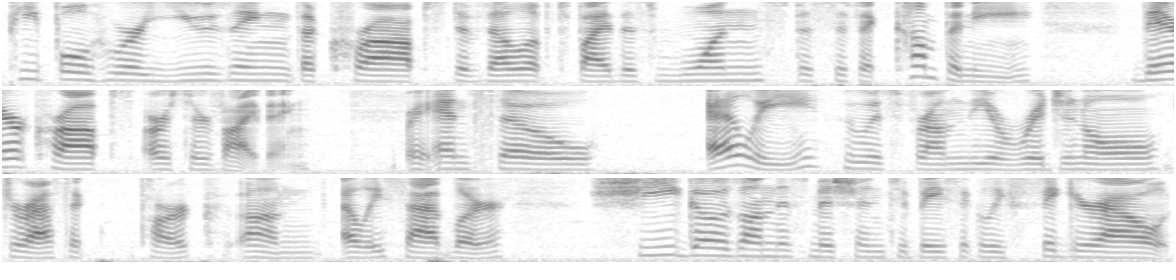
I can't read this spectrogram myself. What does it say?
people who are using the crops developed by this one specific company, their crops are surviving. Right. And so Ellie, who is from the original Jurassic Park, um, Ellie Sattler, she goes on this mission to basically figure out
